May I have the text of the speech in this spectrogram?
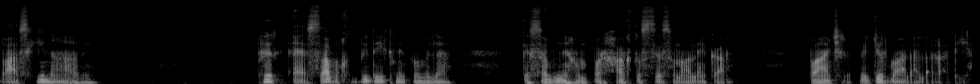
پاس ہی نہ آوے پھر ایسا وقت بھی دیکھنے کو ملا کہ سب نے ہم پر ہر قصے سنانے کا پانچ روپے جرمانہ لگا دیا۔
